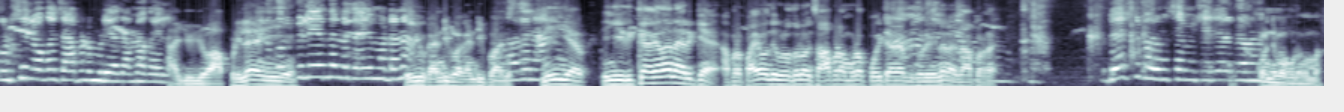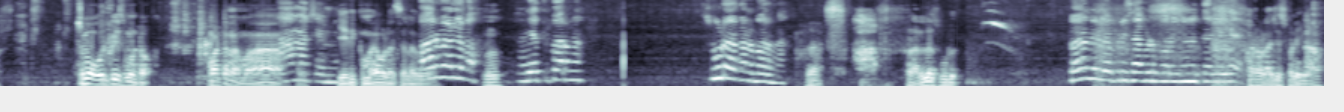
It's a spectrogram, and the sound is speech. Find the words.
குடிசையில உட்காந்து சாப்பிட முடியாது அம்மா கையில. ஐயோ அப்படிலாம் நீ செய்ய மாட்டேன்னா ஐயோ கண்டிப்பா கண்டிப்பா. நீங்க நீங்க இதுக்காக தான் நான் இருக்கேன். அப்புறம் பையன் வந்து இவ்வளவு தூரம் சாப்பிடாம கூட போயிட்டானே அப்படின்னு சொல்லி நான் சாப்பிட்றேன். டேஸ்ட் பாருங்க சாமி சரியா இருக்காங்க கொஞ்சமா கொடுங்கம்மா. சும்மா ஒரு பீஸ் மட்டும். சாமி. எதுக்குமா இவ்வளவு செலவு? எடுத்து பாருங்க. சூடா நல்ல சூடு. எப்படி சாப்பிட போறீங்கன்னு தெரியல. பரவாயில்ல அட்ஜஸ்ட் பண்ணிக்கலாம்.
